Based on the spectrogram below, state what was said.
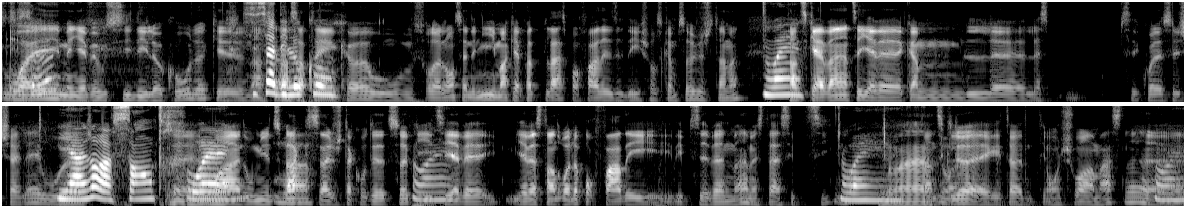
C'est ça? Oui, mais il y avait aussi des locaux, là, que C'est dans, ça, dans des certains locaux. cas où sur le long Saint-Denis, il manquait pas de place pour faire des, des choses comme ça, justement. Ouais. Tandis qu'avant, tu sais, il y avait comme le... le- c'est quoi, c'est le chalet? Ou, Il y a euh, genre un centre. euh, ouais. ouais, au milieu du parc, Ouais. c'est juste à côté de ça. Puis, Ouais. tu sais, il y avait, il y avait cet endroit-là pour faire des, des petits événements, mais c'était assez petit. Ouais. Ouais. Tandis que là, euh, ils ont le choix en masse. Là, euh.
